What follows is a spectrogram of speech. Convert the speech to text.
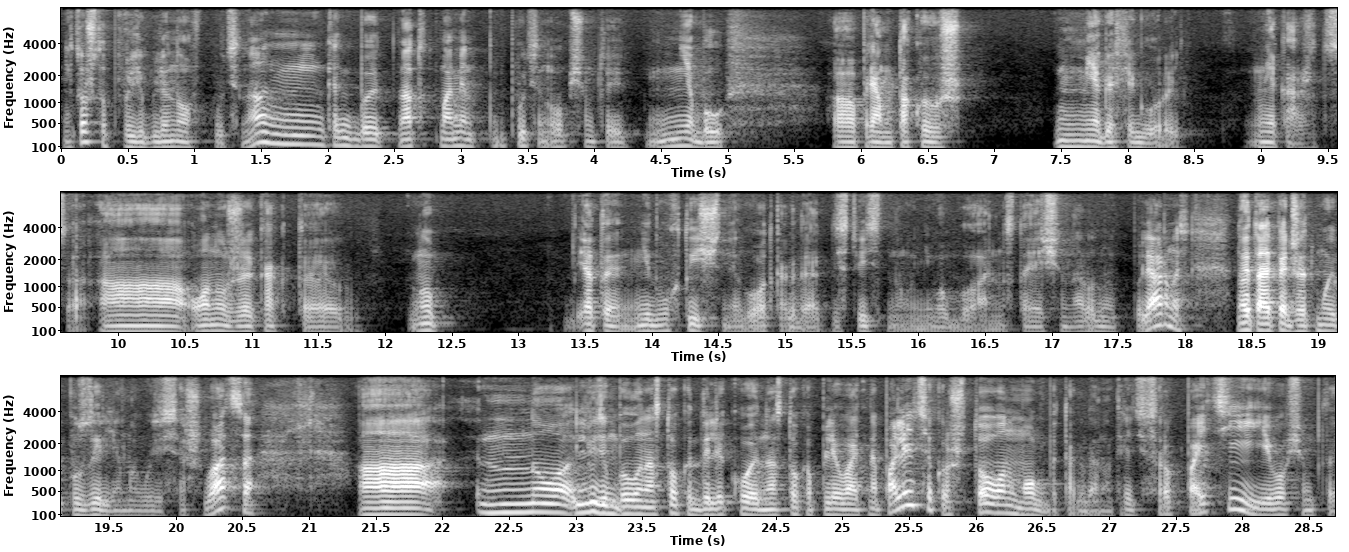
не то чтобы влюблено в Путина, а как бы на тот момент Путин, в общем-то, не был а, прям такой уж мегафигурой, мне кажется. А он уже как-то, ну, это не 2000 год, когда действительно у него была настоящая народная популярность. Но это, опять же, это мой пузырь, я могу здесь ошибаться. А, но людям было настолько далеко и настолько плевать на политику, что он мог бы тогда на третий срок пойти, и, в общем-то,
